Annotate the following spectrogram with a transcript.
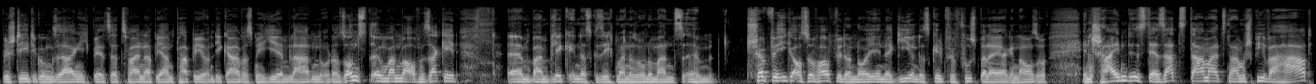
Bestätigung sagen, ich bin jetzt seit zweieinhalb Jahren Papi und egal, was mir hier im Laden oder sonst irgendwann mal auf den Sack geht, ähm, beim Blick in das Gesicht meines Sohnemanns ähm, schöpfe ich auch sofort wieder neue Energie und das gilt für Fußballer ja genauso. Entscheidend ist, der Satz damals nach dem Spiel war hart,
